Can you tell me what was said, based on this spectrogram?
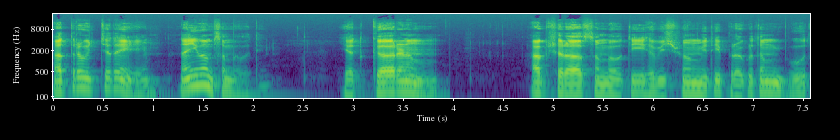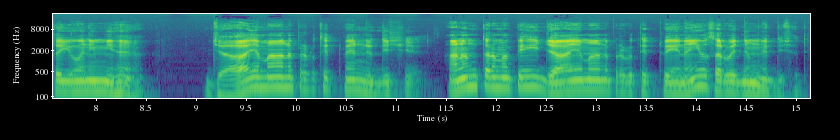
अत्र उच्यते नैवं सम्भवति। यत्कारणम् अक्षरात् सम्भवति इह विश्वम् इति प्रकृतं भूतयोनिम् इह जायमानप्रकृतित्वेन निर्दिश्य। अनन्तरमपि जायमानप्रकृतित्वेनैव सर्वज्ञं निर्दिशति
